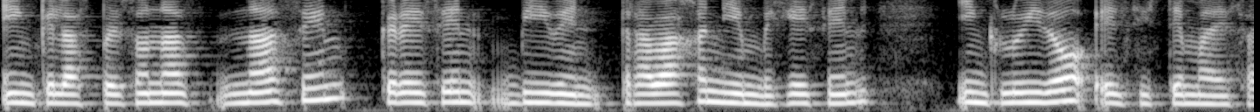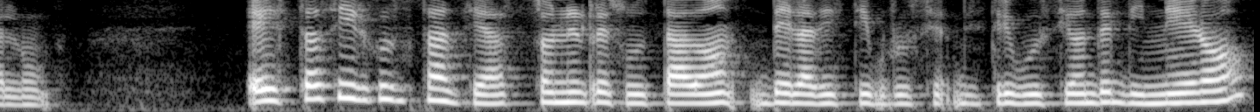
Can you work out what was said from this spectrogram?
en que las personas nacen, crecen, viven, trabajan y envejecen, incluido el sistema de salud. Estas circunstancias son el resultado de la distribución, del dinero,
